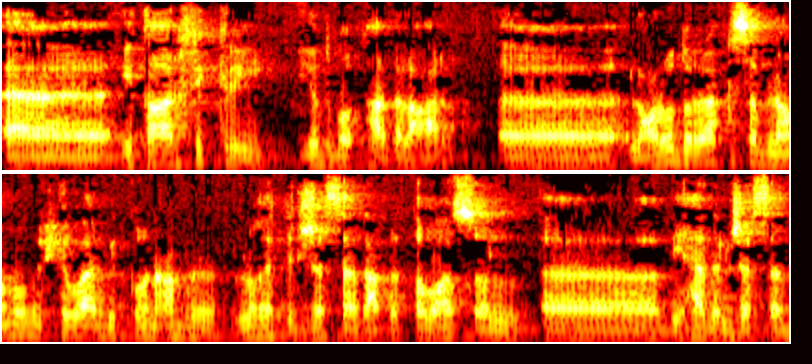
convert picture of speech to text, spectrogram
آه، إطار فكري يضبط هذا العرض. آه، العروض الراقصة بالعموم الحوار بيكون عبر لغة الجسد عبر التواصل آه، بهذا الجسد.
